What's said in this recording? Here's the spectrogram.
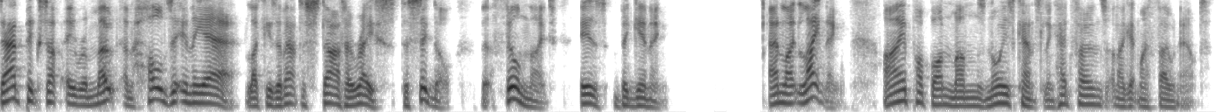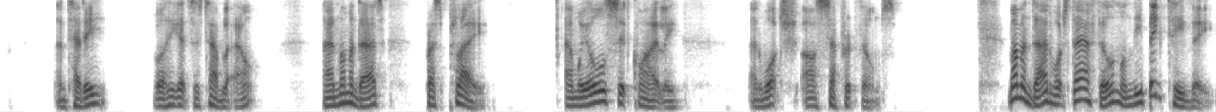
Dad picks up a remote and holds it in the air like he's about to start a race to signal that film night is beginning. And like lightning, I pop on mum's noise cancelling headphones and I get my phone out. And Teddy, well, he gets his tablet out. And mum and dad press play. And we all sit quietly and watch our separate films. Mum and dad watch their film on the big TV.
